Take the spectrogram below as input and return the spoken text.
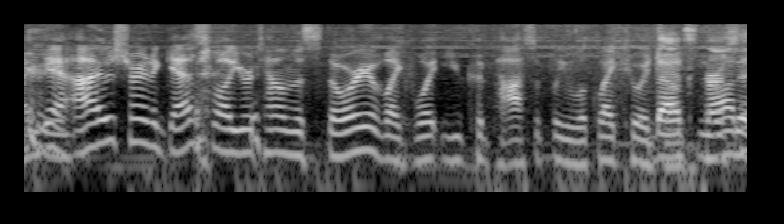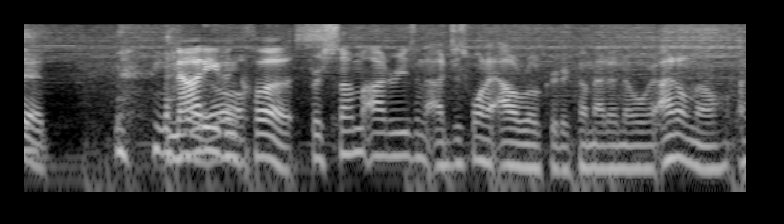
laughing. yeah. I was trying to guess while you were telling the story of like what you could possibly look like to a drunk That's not it. Not at even all. close. For some odd reason, I just wanted Al Roker to come out of nowhere. I don't know. I,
